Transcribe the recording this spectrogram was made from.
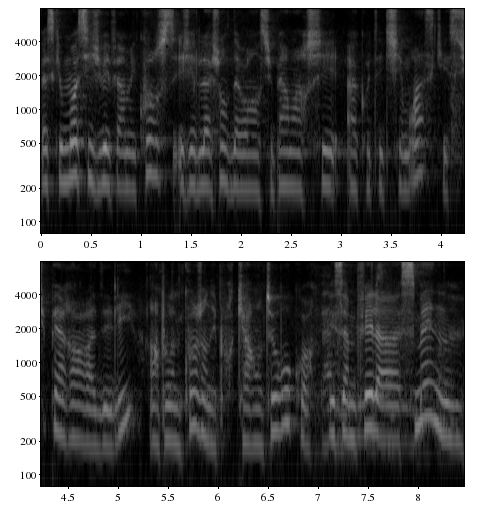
Parce que moi, si je vais faire mes courses, j'ai de la chance d'avoir un supermarché à côté de chez moi, ce qui est super rare à Delhi. Un plein de courses, j'en ai pour 40 euros, quoi. Ah, Et ça me fait la semaine.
